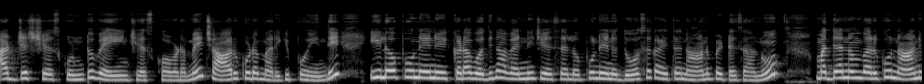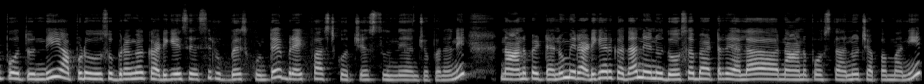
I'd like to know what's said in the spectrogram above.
అడ్జస్ట్ చేసుకుంటూ వేయించేసుకోవడమే. చారు కూడా మరిగిపోయింది. ఈలోపు నేను ఇక్కడ వదిన అవన్నీ చేసేలోపు నేను దోశకైతే నానబెట్టేశాను. మధ్యాహ్నం వరకు నానిపోతుంది. అప్పుడు శుభ్రంగా కడిగేసేసి రుబ్బేసుకుంటే బ్రేక్ఫాస్ట్కి వచ్చేస్తుంది అని చెప్పనని నానపెట్టాను. మీరు అడిగారు కదా నేను దోశ బ్యాటర్ ఎలా నానపోస్తాను చెప్పమని.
